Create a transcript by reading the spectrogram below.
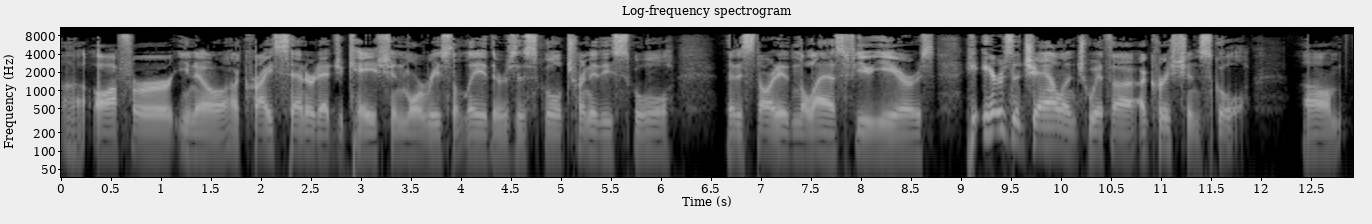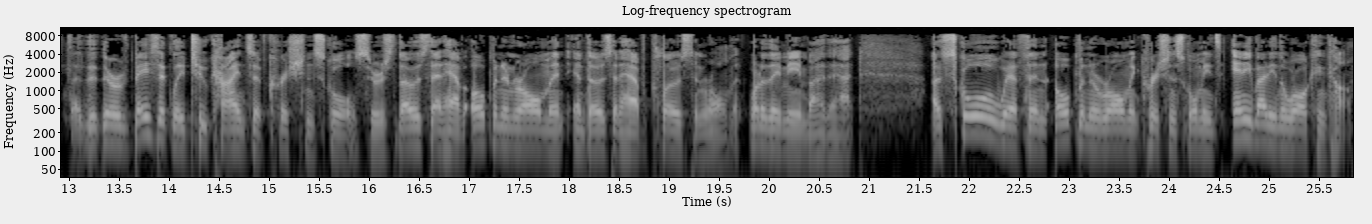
uh, offer, you know, a Christ-centered education. More recently, there's this school, Trinity School, that has started in the last few years. Here's the challenge with a, a Christian school. Um, there are basically two kinds of Christian schools. There's those that have open enrollment and those that have closed enrollment. What do they mean by that? A school with an open enrollment Christian school means anybody in the world can come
